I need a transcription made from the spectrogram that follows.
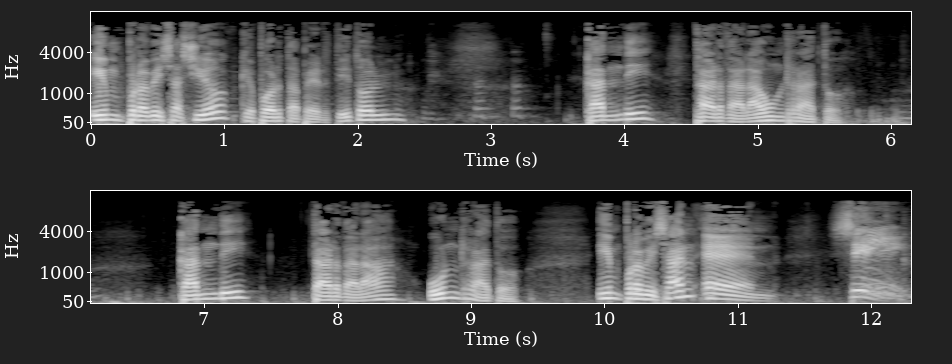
Improvisació que porta per títol Candy tardarà un rato. Candy tardarà un rato. Improvisant en 5,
